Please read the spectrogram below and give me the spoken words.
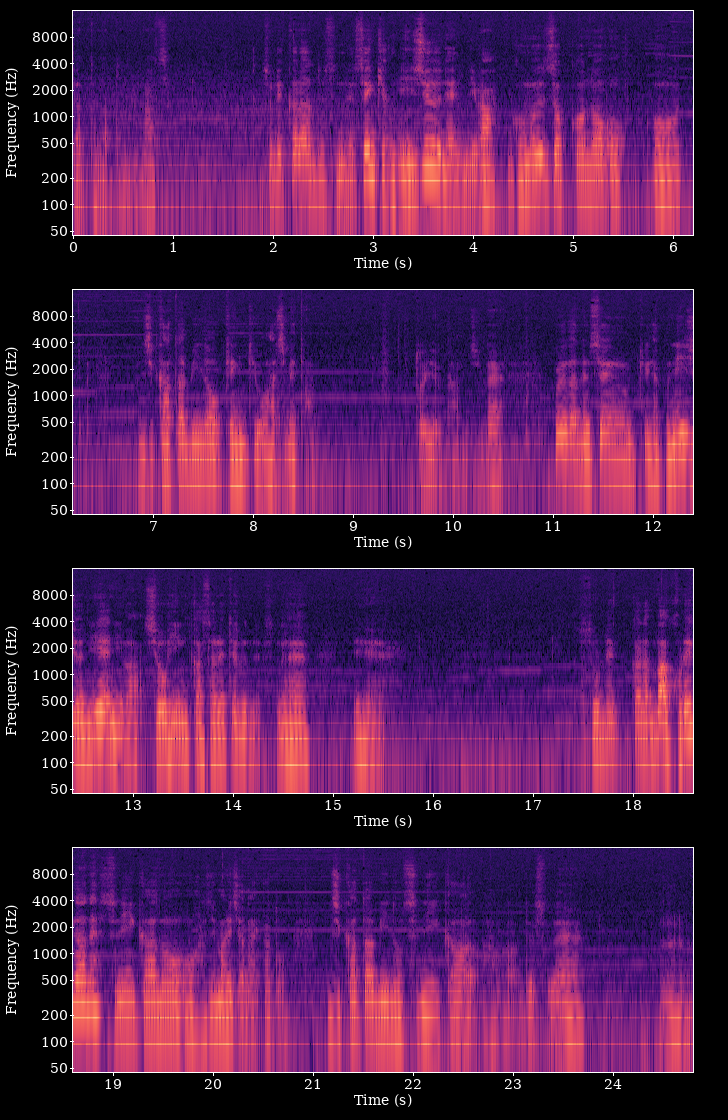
やったんだと思います。それからですね1920年にはゴム底の直旅の研究を始めたという感じで。これがね1922年には商品化されてるんですね。えー、それからまあこれがねスニーカーの始まりじゃないかと直旅のスニーカーですね。うん、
